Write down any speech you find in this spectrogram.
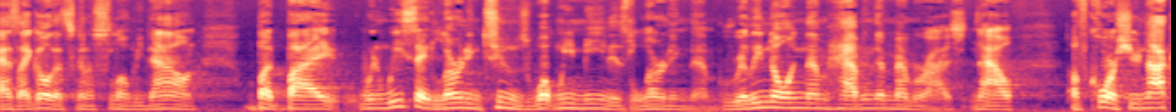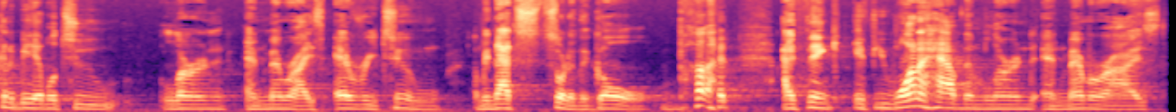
as I go, that's going to slow me down. But by when we say learning tunes, what we mean is learning them, really knowing them, having them memorized. Now, of course, you're not going to be able to learn and memorize every tune I mean, that's sort of the goal. But I think if you want to have them learned and memorized,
